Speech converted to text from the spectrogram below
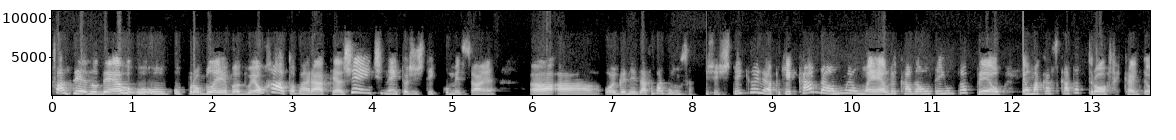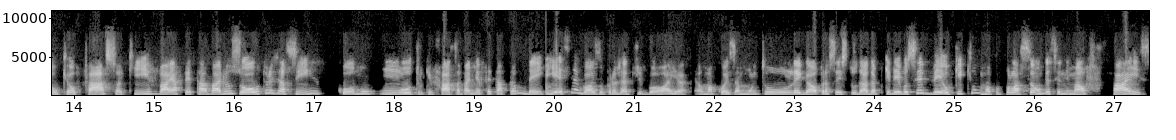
fazendo né, o, o, o, problema não é o rato a barata, é a gente, né? Então a gente tem que começar a, a, organizar essa bagunça. A gente tem que olhar, porque cada um é um elo e cada um tem um papel. É uma cascata trófica. Então, o que eu faço aqui vai afetar vários outros, e assim como um outro que faça vai me afetar também. E esse negócio do projeto de boia é uma coisa muito legal para ser estudada, porque daí você vê o que, que uma população desse animal faz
